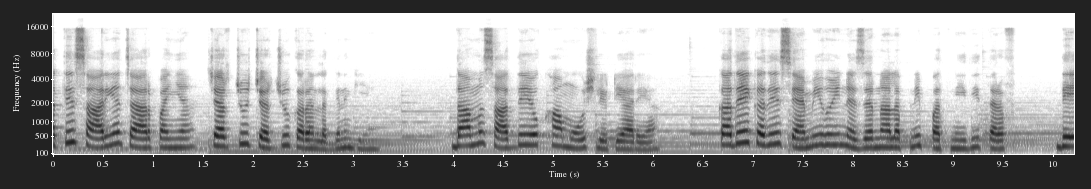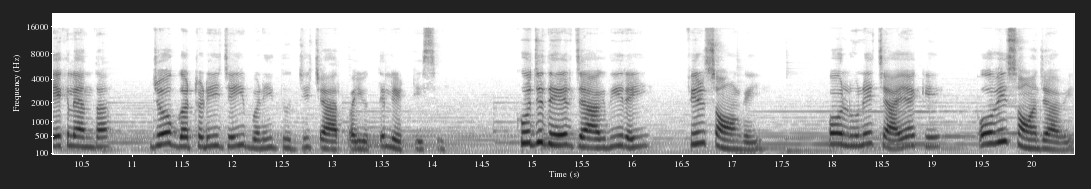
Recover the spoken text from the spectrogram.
ਅਤੇ ਸਾਰੀਆਂ ਚਾਰਪਾਈਆਂ ਚਰਚੂ ਚਰਚੂ ਕਰਨ ਲੱਗਣਗੀਆਂ। ਦਮ ਸਾਦੇ ਉਹ ਖਾਮੋਸ਼ ਲਿਟਿਆ ਰਿਹਾ। ਕਦੇ-ਕਦੇ ਸਹਿਮੀ ਹੋਈ ਨਜ਼ਰ ਨਾਲ ਆਪਣੀ ਪਤਨੀ ਦੀ ਤਰਫ ਦੇਖ ਲੈਂਦਾ, ਜੋ ਗਠੜੀ ਜਿਹੀ ਬਣੀ ਦੂਜੀ ਚਾਰਪਾਈ ਉੱਤੇ ਲੇਟੀ ਸੀ। ਕੁਝ ਦੇਰ ਜਾਗਦੀ ਰਹੀ, ਫਿਰ ਸੌਂ ਗਈ। ਭੋਲੂ ਨੇ ਚਾਹਿਆ ਕਿ ਉਹ ਵੀ ਸੌਂ ਜਾਵੇ,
